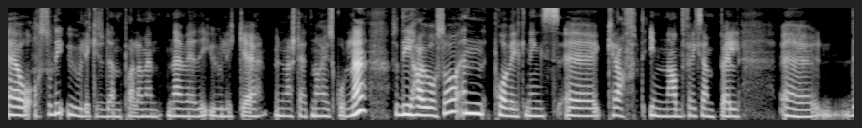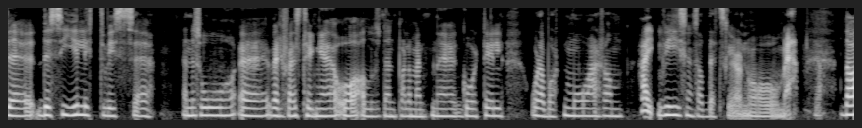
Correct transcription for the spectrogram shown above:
Uh, og også de ulike studentparlamentene ved de ulike universitetene og høyskolene. Så de har jo også en påvirkningskraft innad, for eksempel. Eh, det, det sier litt hvis eh, NSO, eh, Velferdstinget og alle studentparlamentene går til Ola Borten Moe og er sånn Hei, vi syns at dette skal gjøre noe med. Da,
